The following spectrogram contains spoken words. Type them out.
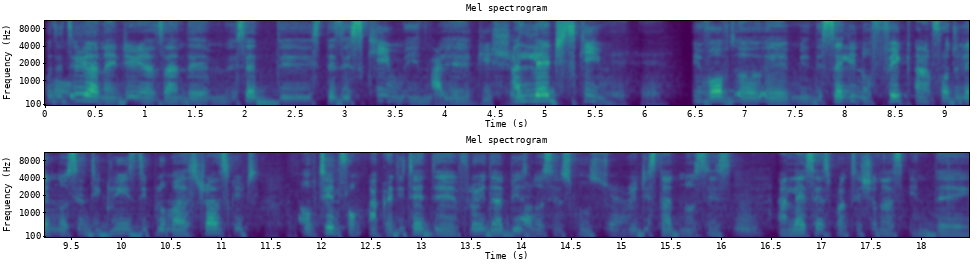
43 are Nigerians, and um, they said this, there's a scheme in uh, alleged scheme involved uh, um, in the selling of fake and fraudulent nursing degrees, diplomas, transcripts obtained from accredited uh, Florida-based nursing schools to Yeah. registered nurses and licensed practitioners in the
